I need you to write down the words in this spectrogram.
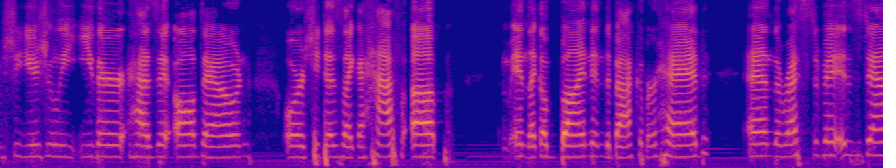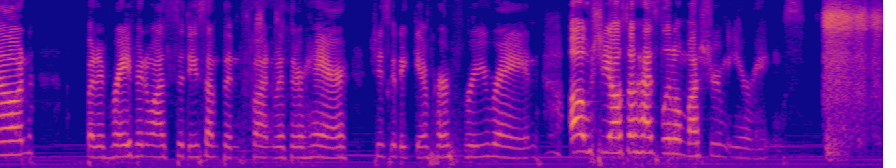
She usually either has it all down or she does like a half up in like a bun in the back of her head and the rest of it is down. But if Raven wants to do something fun with her hair, she's going to give her free reign. Oh, she also has little mushroom earrings.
